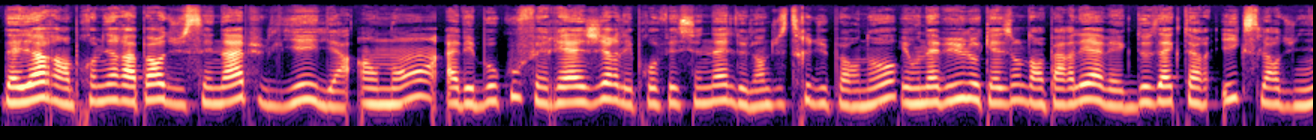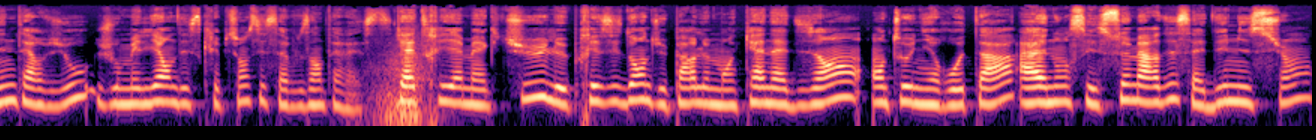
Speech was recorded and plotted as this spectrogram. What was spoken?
D'ailleurs, un premier rapport du Sénat publié il y a un an avait beaucoup fait réagir les professionnels de l'industrie du porno et on avait eu l'occasion d'en parler avec deux acteurs X lors d'une interview. Je vous mets le lien en description si ça vous intéresse. Quatrième actu, le président du Parlement canadien, Anthony Rota, a annoncé ce mardi sa démission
